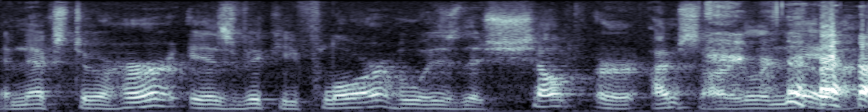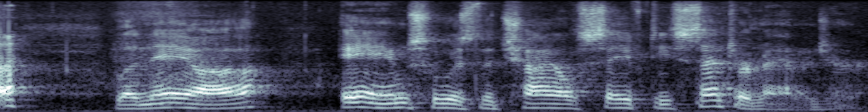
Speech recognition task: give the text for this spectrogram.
And next to her is Vicki Floor, who is the shelter, I'm sorry, Linnea. Linnea Ames, who is the Child Safety Center Manager.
